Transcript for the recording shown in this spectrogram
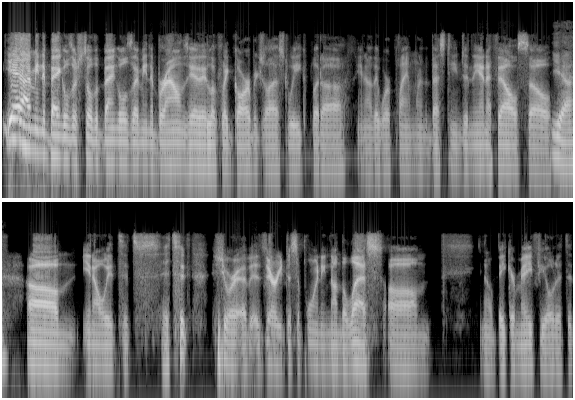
Yeah, I mean the Bengals are still the Bengals. I mean the Browns, yeah, they looked like garbage last week, but uh, you know, they were playing one of the best teams in the NFL, so Yeah. Um, you know, it's it's it's, it's sure it's very disappointing nonetheless. Um, you know, Baker Mayfield, it, the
